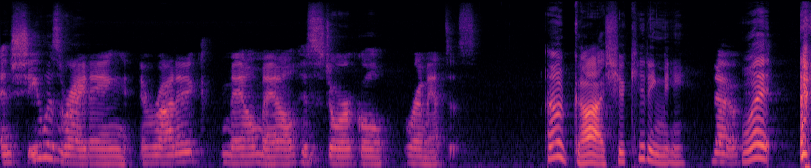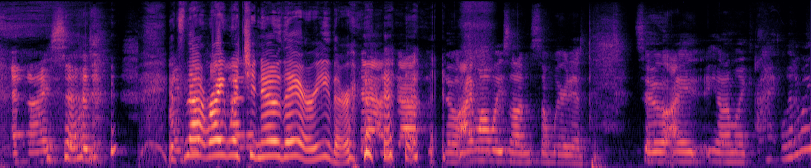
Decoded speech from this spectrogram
And she was writing erotic, male, male, historical romances. Oh gosh, you're kidding me. No. What? And I said, It's I not right what you know there either. yeah, yeah. No, I'm always on some weird end. So I, you know, I'm like, I, what am I going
